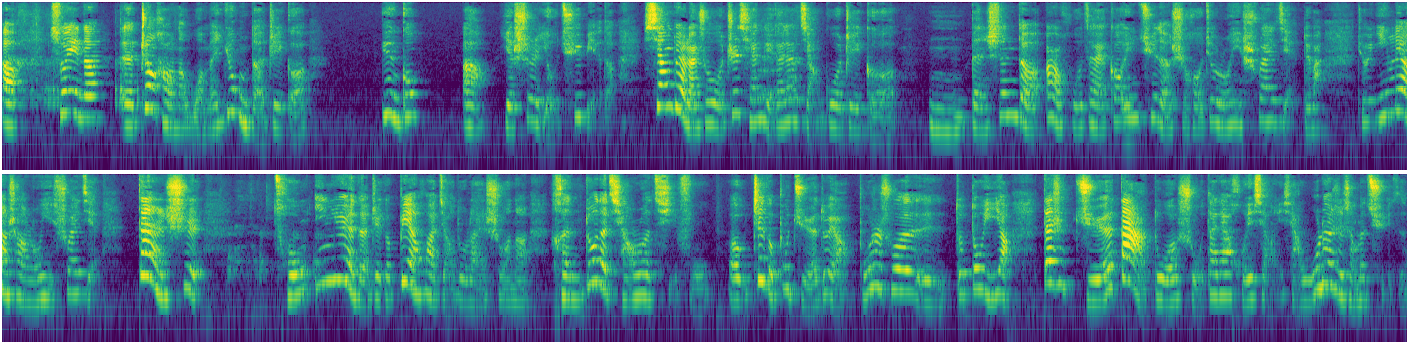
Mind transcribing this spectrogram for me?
啊，啊，所以呢，呃，正好呢，我们用的这个运弓啊也是有区别的。相对来说，我之前给大家讲过这个。嗯，本身的二胡在高音区的时候就容易衰减，对吧？就音量上容易衰减。但是从音乐的这个变化角度来说呢，很多的强弱起伏，呃，这个不绝对啊，不是说呃都都一样。但是绝大多数，大家回想一下，无论是什么曲子，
